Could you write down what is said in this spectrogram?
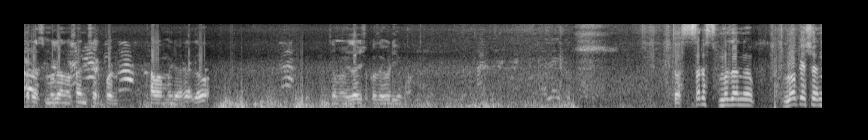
સરસ મજાનો સનસેટ પણ ખાવા મળ્યો છે જો તમે જોઈ શકો છો વિડીયોમાં. તો સરસ મજાનું લોકેશન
